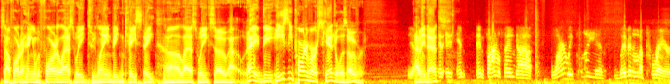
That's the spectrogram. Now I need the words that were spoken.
South Florida hanging with Florida last week. Tulane beating K State uh, last week. So, uh, hey, the easy part of our schedule is over. Yeah, I mean that's and, and, and, final thing. Uh, why are we playing living on a prayer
